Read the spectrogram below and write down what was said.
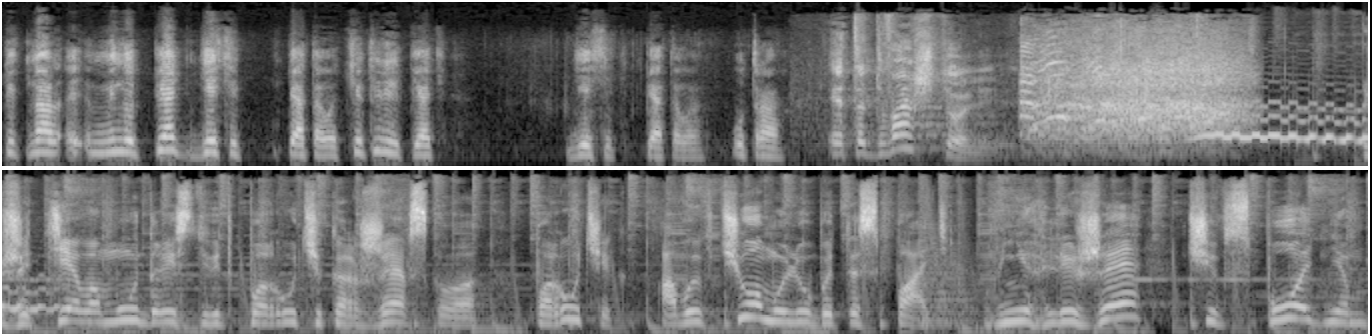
15, минут 5, 10, 5, 4, 5, 10, 5 утра. Это два, что ли? Життєва мудрість від поручика Ржевського. Поручик, а ви в чому любите спать? В нігліже чи в споднім?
